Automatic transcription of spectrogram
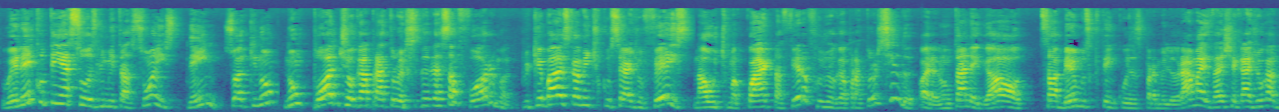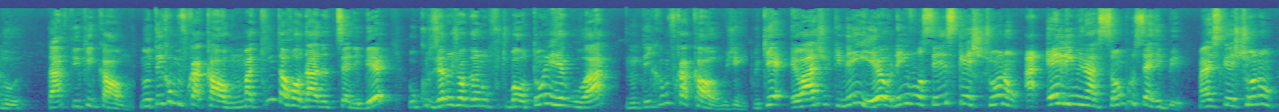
O elenco tem as suas limitações? Tem. Só que não, não pode jogar para a torcida dessa forma. Porque basicamente o que o Sérgio fez na última quarta-feira foi jogar para a torcida. Olha, não tá legal, sabemos que tem coisas para melhorar, mas vai chegar jogador tá? Fiquem calmos. Não tem como ficar calmo. Numa quinta rodada de Série B, o Cruzeiro jogando um futebol tão irregular, não tem como ficar calmo, gente. Porque eu acho que nem eu, nem vocês questionam a eliminação pro CRB, mas questionam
